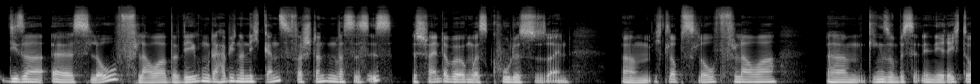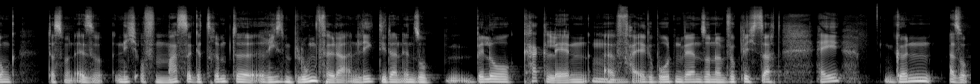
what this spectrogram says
dieser äh, Slow Flower Bewegung. Da habe ich noch nicht ganz verstanden, was es ist. Es scheint aber irgendwas Cooles zu sein. Ähm, ich glaube, Slow Flower ähm, ging so ein bisschen in die Richtung, dass man also nicht auf Masse getrimmte riesen Blumenfelder anlegt, die dann in so Billo-Kackläden äh, mhm. feilgeboten werden, sondern wirklich sagt, hey, gönnen, also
